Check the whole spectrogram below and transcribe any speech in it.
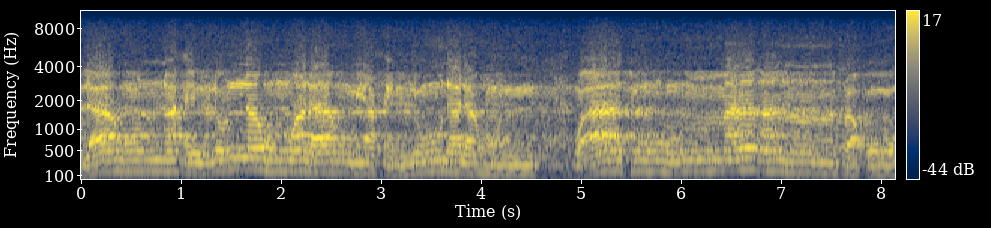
لا هن حل لهم ولا هم يحلون لهن وآتوهم ما أنفقوا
